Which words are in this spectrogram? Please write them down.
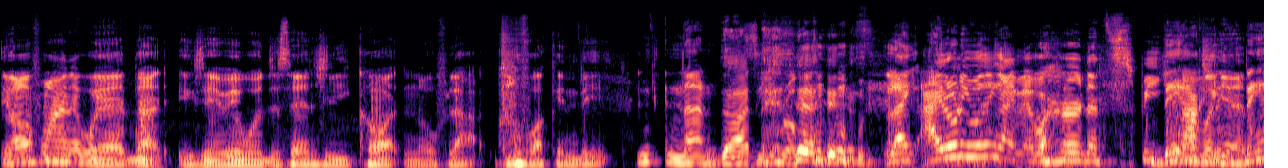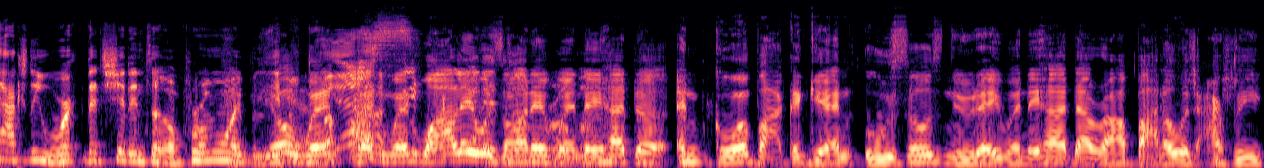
y'all find it weird that Xavier was essentially caught no flack fucking day. N- None. That- Zero. Like I don't even think I've ever heard that speaking they actually again. they actually worked that shit into a promo. I believe. Yo, when, Yes. when when Wale was on it, when they had the and going back again, Usos New Day when they had that rap battle, which actually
